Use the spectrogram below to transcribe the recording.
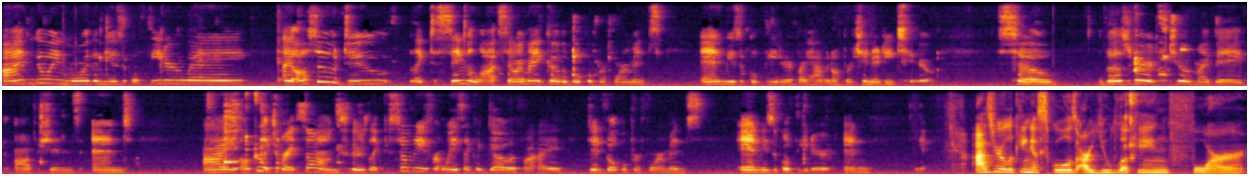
I'm going more the musical theater way. I also do like to sing a lot, so I might go to vocal performance and musical theater if I have an opportunity to. So those are two of my big options, and I also like to write songs. So there's like so many different ways I could go if I did vocal performance and musical theater, and yeah. As you're looking at schools, are you looking for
